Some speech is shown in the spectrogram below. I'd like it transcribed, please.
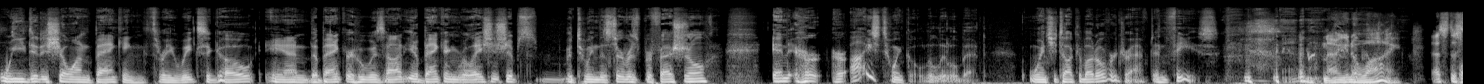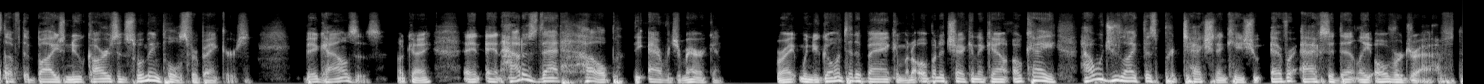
We did a show on banking three weeks ago, and the banker who was on, you know, banking relationships between the service professional, and her, her eyes twinkled a little bit when she talked about overdraft and fees. yeah, now you know why. That's the stuff that buys new cars and swimming pools for bankers, big houses. Okay. And, and how does that help the average American? Right. When you go into the bank, I'm going to open a checking account. Okay. How would you like this protection in case you ever accidentally overdraft?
